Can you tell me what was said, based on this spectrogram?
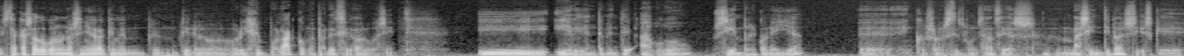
está casado con una señora que tiene origen polaco, me parece, o algo así. Y, y evidentemente habló siempre con ella eh, incluso en las circunstancias más íntimas, si es que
